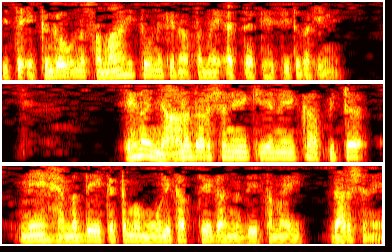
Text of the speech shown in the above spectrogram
හිත එකඟ වුණ සමාහිත වුණ කෙනා තමයි ඇත්ත ඇති හැටියට දකින්නේ. එහෙනම් ඥාන දර්ශනය කියන එක අපිට මේ හැම දෙයකටම මූලිකත්වය ගන්න දේ තමයි දර්ශනය.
